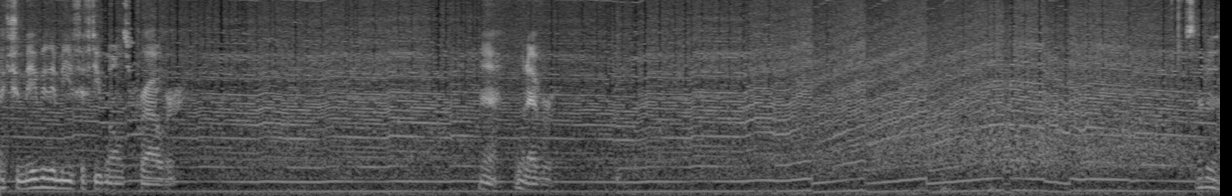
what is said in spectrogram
Actually, maybe they mean 50 miles per hour. Eh, whatever. Is that a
